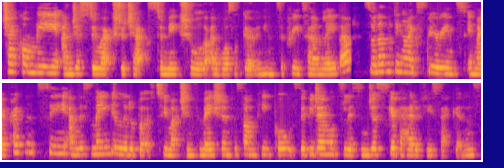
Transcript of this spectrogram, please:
check on me and just do extra checks to make sure that I wasn't going into preterm labour. So another thing I experienced in my pregnancy, and this may be a little bit of too much information for some people, so if you don't want to listen, just skip ahead a few seconds.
